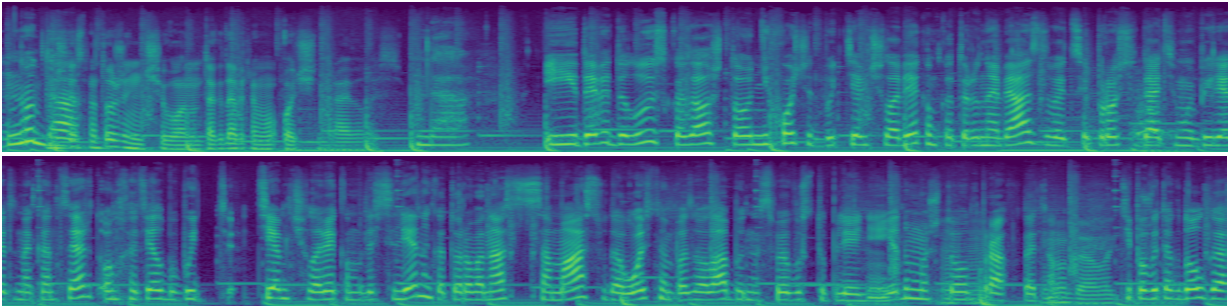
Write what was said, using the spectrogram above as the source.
Ну да, Честно, тоже ничего, но тогда прямо очень нравилось. да. И Дэвид Де Луис сказал, что он не хочет быть тем человеком, который навязывается и просит дать ему билеты на концерт. Он хотел бы быть тем человеком для Селены, которого она сама с удовольствием позвала бы на свое выступление. Я думаю, что он прав в этом. Ну да, логично. Типа вы так долго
